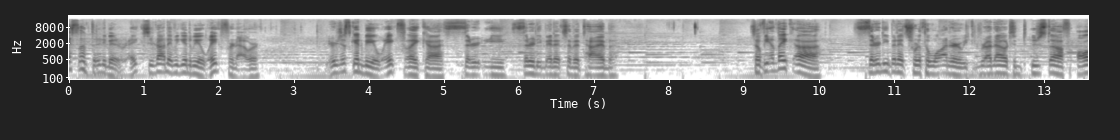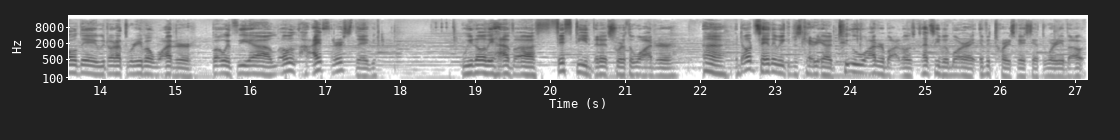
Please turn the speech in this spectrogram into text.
guess not 30 minute, right? Because you're not even going to be awake for an hour. You're just going to be awake for like uh, 30, 30 minutes at a time. So if you have like uh, 30 minutes worth of water, we could run out and do stuff all day. We don't have to worry about water. But with the uh, low, high thirst thing, we'd only have uh, 15 minutes worth of water uh, don't say that we can just carry uh, two water bottles. That's even more uh, inventory space you have to worry about.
